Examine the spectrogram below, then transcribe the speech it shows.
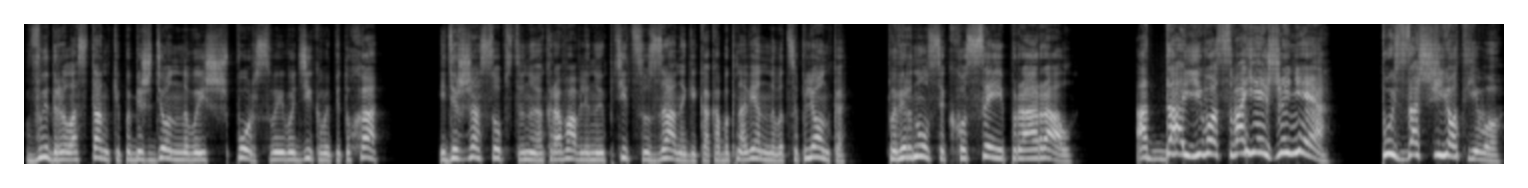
выдрал останки побежденного из шпор своего дикого петуха и, держа собственную окровавленную птицу за ноги, как обыкновенного цыпленка, повернулся к Хосе и проорал. «Отдай его своей жене! Пусть зашьет его,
